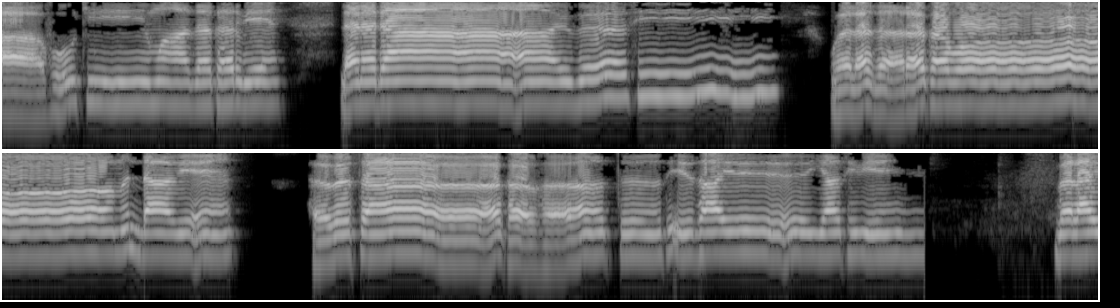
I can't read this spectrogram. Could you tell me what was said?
አፉኪ ሙዓዘ ከርቤ ለነዳይ ብሲ ወለዘረከቦ ምንዳቤ ህብስተ ከፈት ኢሳይያሲቤ በላይ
